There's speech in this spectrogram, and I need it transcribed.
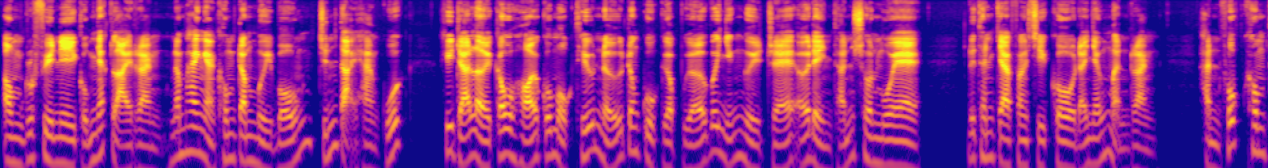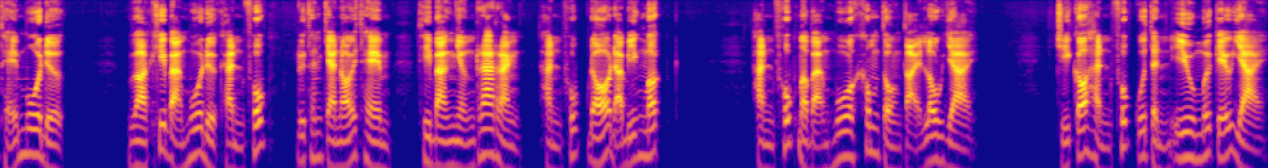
Ông Ruffini cũng nhắc lại rằng năm 2014, chính tại Hàn Quốc, khi trả lời câu hỏi của một thiếu nữ trong cuộc gặp gỡ với những người trẻ ở đền thánh Sonmue, Đức Thánh Cha Francisco đã nhấn mạnh rằng hạnh phúc không thể mua được. Và khi bạn mua được hạnh phúc, Đức Thánh Cha nói thêm, thì bạn nhận ra rằng hạnh phúc đó đã biến mất. Hạnh phúc mà bạn mua không tồn tại lâu dài chỉ có hạnh phúc của tình yêu mới kéo dài.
